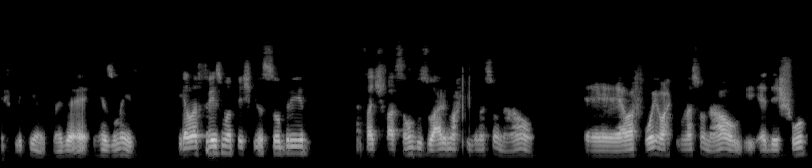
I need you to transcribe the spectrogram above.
Eu expliquei antes, mas é, em resumo é isso. E ela fez uma pesquisa sobre a satisfação do usuário no Arquivo Nacional. É, ela foi ao Arquivo Nacional e é, deixou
